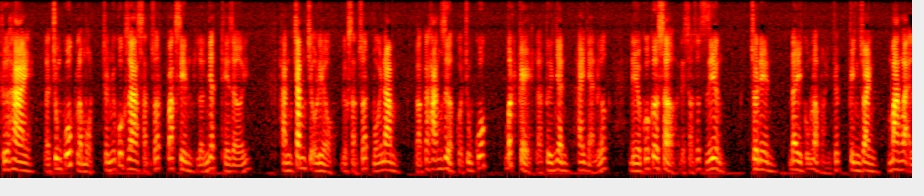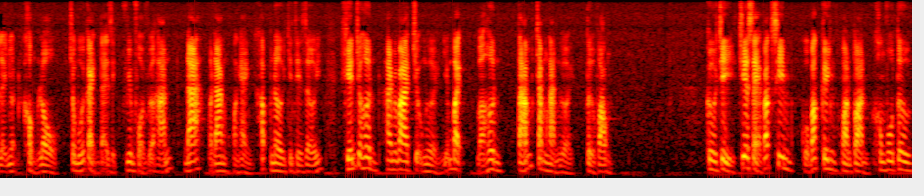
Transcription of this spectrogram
Thứ hai là Trung Quốc là một trong những quốc gia sản xuất vaccine lớn nhất thế giới. Hàng trăm triệu liều được sản xuất mỗi năm và các hãng dược của Trung Quốc, bất kể là tư nhân hay nhà nước, đều có cơ sở để sản xuất riêng cho nên đây cũng là một hình thức kinh doanh mang lại lợi nhuận khổng lồ trong bối cảnh đại dịch viêm phổi Vũ Hán đã và đang hoành hành khắp nơi trên thế giới, khiến cho hơn 23 triệu người nhiễm bệnh và hơn 800.000 người tử vong. Cử chỉ chia sẻ vaccine của Bắc Kinh hoàn toàn không vô tư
